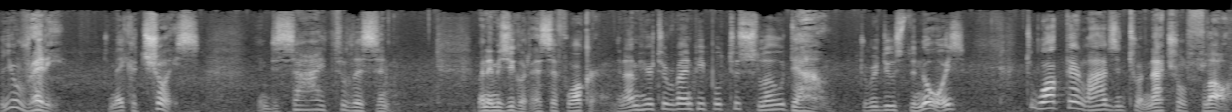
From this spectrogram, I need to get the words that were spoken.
Are you ready to make a choice and decide to listen? My name is Igor SF Walker, and I'm here to remind people to slow down, to reduce the noise, to walk their lives into a natural flow.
